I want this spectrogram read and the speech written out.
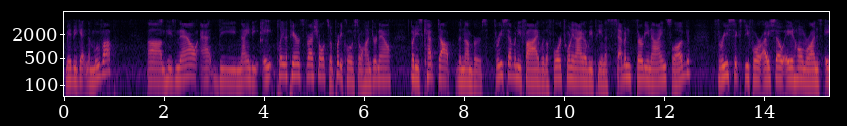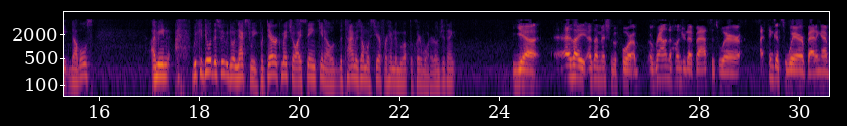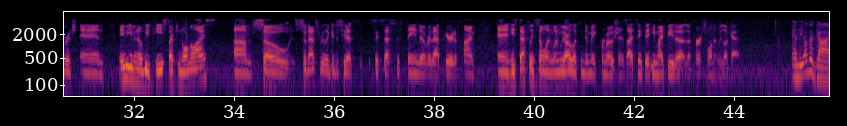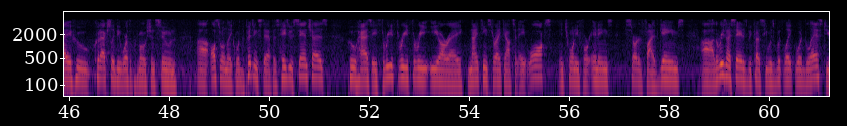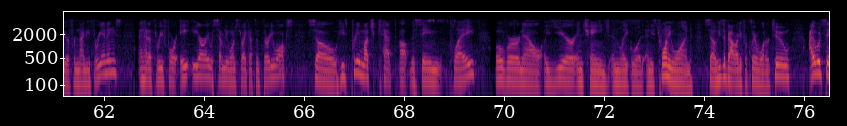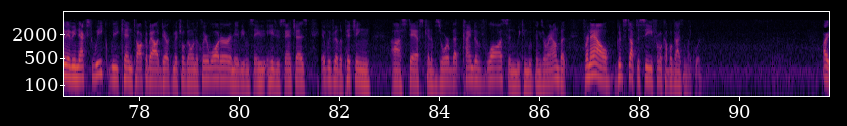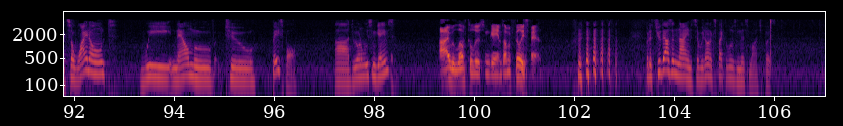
maybe getting a move up. Um, he's now at the 98 plate appearance threshold, so pretty close to 100 now. But he's kept up the numbers 375 with a 429 OBP and a 739 slug, 364 ISO, 8 home runs, 8 doubles. I mean, we could do it this week, we do it next week. But Derek Mitchell, I think, you know, the time is almost here for him to move up to Clearwater, don't you think? Yeah, as I as I mentioned before, around 100 at bats is where I think it's where batting average and maybe even OBP start to normalize. Um, so so that's really good to see that success sustained over that period of time. And he's definitely someone when we are looking to make promotions, I think that he might be the the first one that we look at. And the other guy who could actually be worth a promotion soon, uh, also in Lakewood, the pitching staff, is Jesus Sanchez, who has a 3.33 ERA, 19 strikeouts and 8 walks in 24 innings. He started five games. Uh, the reason I say it is because he was with Lakewood last year for 93 innings and had a 3.48 ERA with 71 strikeouts and 30 walks. So he's pretty much kept up the same play over now a year and change in Lakewood, and he's 21, so he's about ready for Clearwater too. I would say maybe next week we can talk about Derek Mitchell going to Clearwater, and maybe even say Jesus Sanchez if we feel the pitching uh, staffs can absorb that kind of loss and we can move things around. But for now, good stuff to see from a couple guys in Lakewood. All right, so why don't we now move to baseball? Uh, do we want to lose some games? I would love to lose some games. I'm a Phillies fan. but it's 2009, so we don't expect to lose them this much. But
